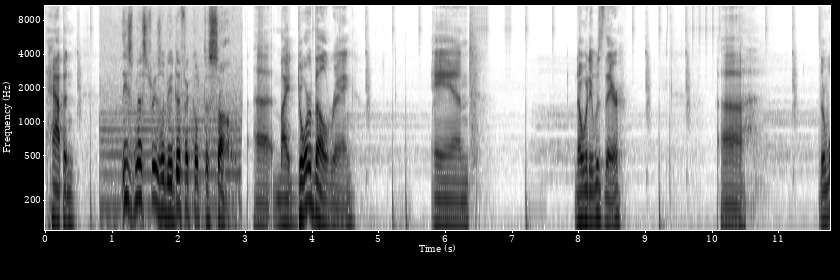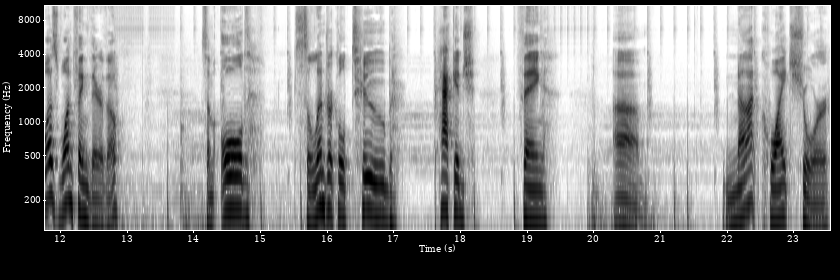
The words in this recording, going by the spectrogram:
happened. These mysteries will be difficult to solve. Uh, my doorbell rang, and nobody was there. Uh, there was one thing there though. Some old cylindrical tube package thing. Um, not quite sure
